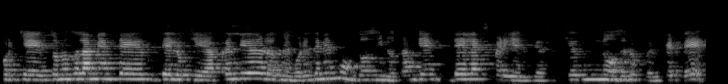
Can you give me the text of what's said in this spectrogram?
porque esto no solamente es de lo que he aprendido de los mejores en el mundo, sino también de la experiencia, así que no se lo pueden perder.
